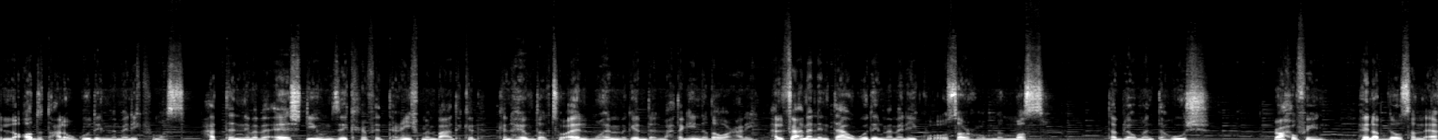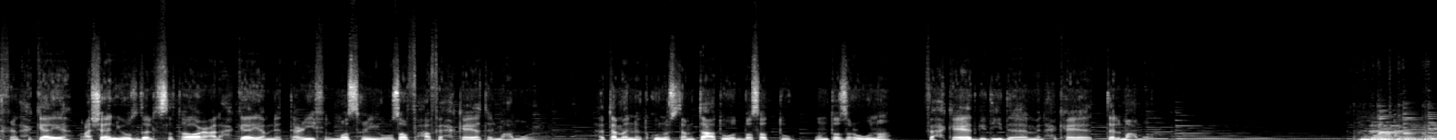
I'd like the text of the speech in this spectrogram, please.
اللي قضت على وجود المماليك في مصر. حتى إن ما بقاش ليهم ذكر في التاريخ من بعد كده. كان هيفضل سؤال مهم جدا محتاجين ندور عليه. هل فعلا انتهى وجود المماليك وأسرهم من مصر؟ طب لو ما انتهوش راحوا فين؟ هنا بنوصل لآخر الحكاية عشان يصدر الستار على حكاية من التاريخ المصري وصفحة في حكايات المعمورة. أتمنى تكونوا استمتعتوا واتبسطتوا وانتظرونا في حكايات جديدة من حكايات المعمورة. thank you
